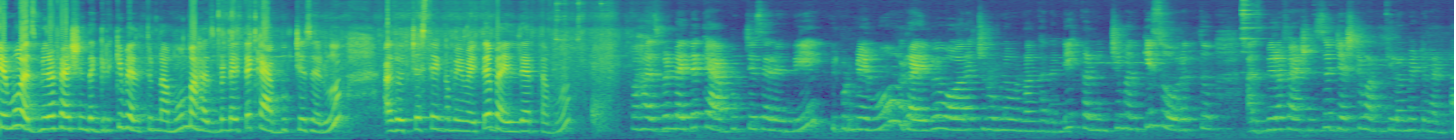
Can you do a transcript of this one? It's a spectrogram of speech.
మేము అజ్మీరా ఫ్యాషన్ దగ్గరికి వెళ్తున్నాము. మా హస్బెండ్ అయితే క్యాబ్ బుక్ చేశారు. అది వచ్చేస్తే ఇంకా మేమైతే బయలుదేరుతాము. మా హస్బెండ్ అయితే క్యాబ్ బుక్ చేశారండి. ఇప్పుడు మేము రైల్వే ఓఆర్హెచ్ రూమ్లో ఉన్నాం కదండి. ఇక్కడ నుంచి మనకి Surat Ajmera fashions just one kilometre అంట.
